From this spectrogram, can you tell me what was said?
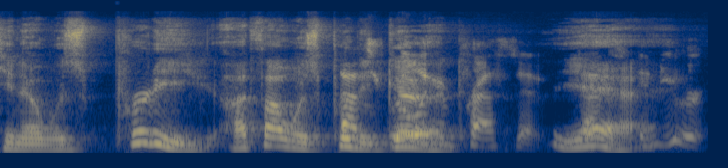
you know was pretty. I thought was pretty good. That's good. Really impressive. Yeah. Were,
